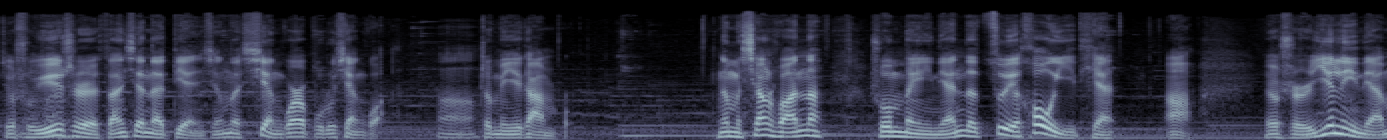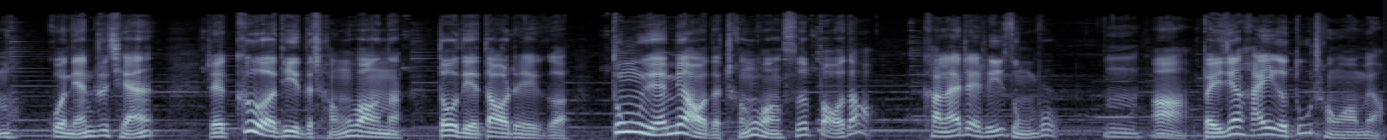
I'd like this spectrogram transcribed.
就属于是咱现在典型的县官不如县管啊，这么一干部。那么相传呢，说每年的最后一天啊，就是阴历年嘛，过年之前，这各地的城隍呢都得到这个东岳庙的城隍司报道。看来这是一总部，嗯啊，北京还一个都城隍庙，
